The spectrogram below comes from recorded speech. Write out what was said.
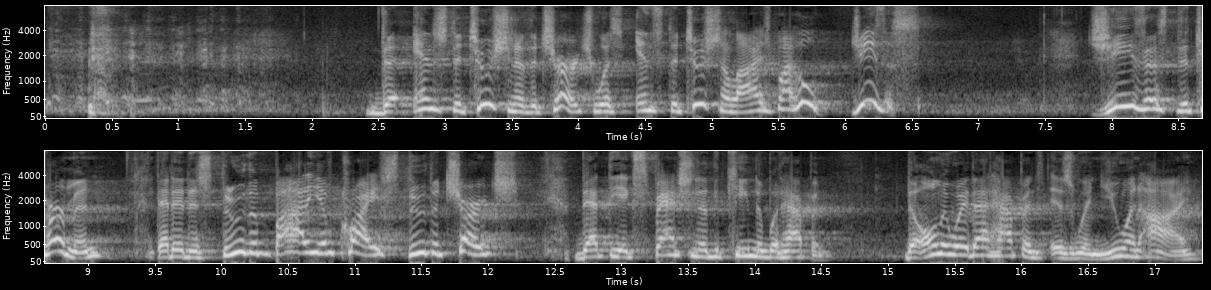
the institution of the church was institutionalized by who? Jesus. Jesus determined that it is through the body of Christ, through the church, that the expansion of the kingdom would happen. The only way that happens is when you and I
